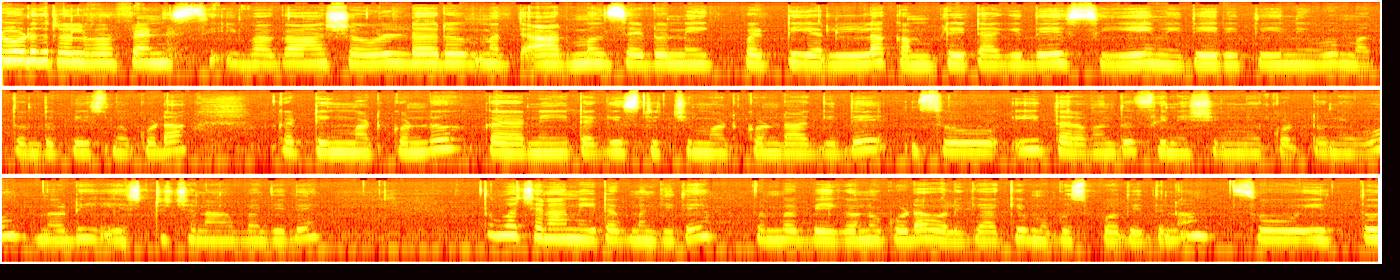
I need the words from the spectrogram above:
ನೋಡಿದ್ರಲ್ವ ಫ್ರೆಂಡ್ಸ್ ಇವಾಗ ಶೋಲ್ಡರು ಮತ್ತು ಆರ್ಮಲ್ ಸೈಡು ನೇಕ್ ಪಟ್ಟಿ ಎಲ್ಲ ಕಂಪ್ಲೀಟ್ ಆಗಿದೆ. ಸೇಮ್ ಇದೇ ರೀತಿ ನೀವು ಮತ್ತೊಂದು ಪೀಸ್ನು ಕೂಡ ಕಟ್ಟಿಂಗ್ ಮಾಡಿಕೊಂಡು, ಕ ನೀಟಾಗಿ ಸ್ಟಿಚಿಂಗ್ ಮಾಡಿಕೊಂಡಾಗಿದೆ. ಸೊ ಈ ಥರ ಒಂದು ಫಿನಿಶಿಂಗ್ ನೀವು ಕೊಟ್ಟು ನೀವು ನೋಡಿ ಎಷ್ಟು ಚೆನ್ನಾಗಿ ಬಂದಿದೆ. ತುಂಬ ಚೆನ್ನಾಗಿ ನೀಟಾಗಿ ಬಂದಿದೆ. ತುಂಬ ಬೇಗನೂ ಕೂಡ ಹೊಲಿಗೆ ಹಾಕಿ ಮುಗಿಸ್ಬೋದು ಇದನ್ನು. ಸೊ ಇತ್ತು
